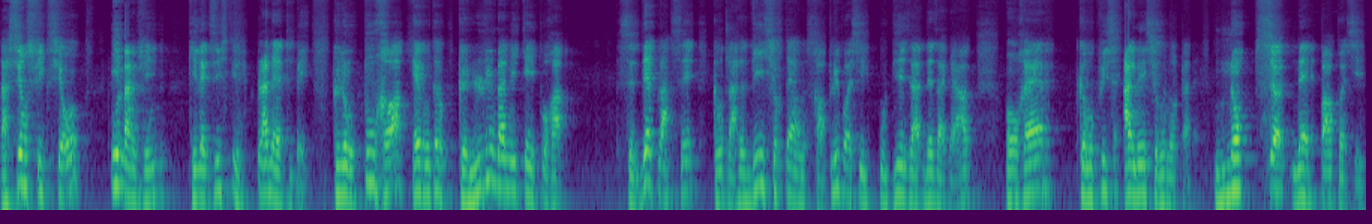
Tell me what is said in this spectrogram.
La science-fiction imagine qu'il existe une planète B, que l'on pourra, que l'humanité pourra se déplacer quand la vie sur Terre ne sera plus possible ou désagréable. On rêve qu'on puisse aller sur une autre planète. Non, ce n'est pas possible.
